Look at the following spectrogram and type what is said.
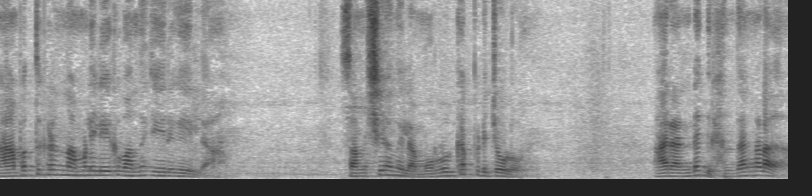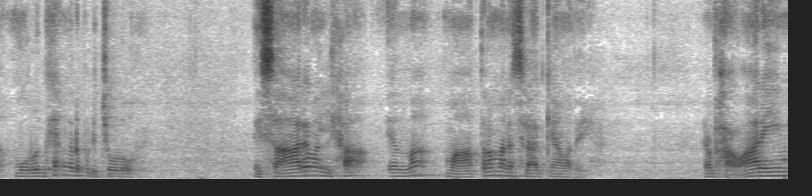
ആപത്തുകൾ നമ്മളിലേക്ക് വന്നു ചേരുകയില്ല. സംശയമൊന്നുമില്ല. മുറുകെ പിടിച്ചോളൂ. ആ രണ്ട് ഗ്രന്ഥങ്ങൾ മുറുകെ അങ്ങോട്ട് പിടിച്ചോളൂ. നിസാരമല്ല എന്ന് മാത്രം മനസ്സിലാക്കിയാൽ മതി. ഭഗവാനെയും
